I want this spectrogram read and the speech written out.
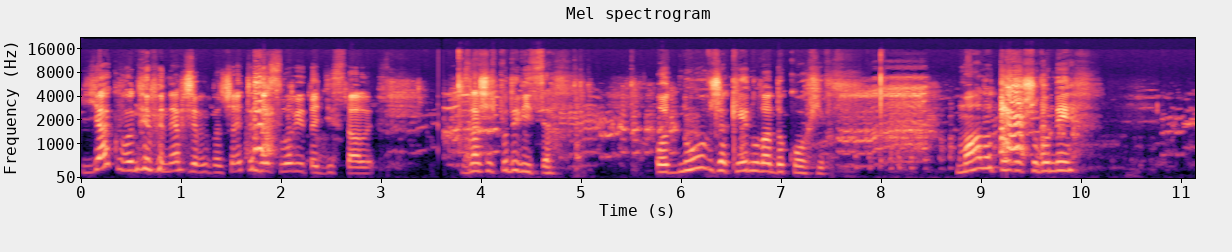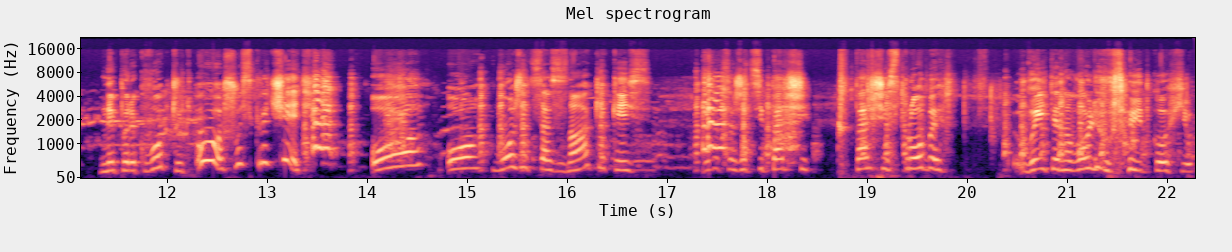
як вони мене вже, вибачайте, на слові та дістали. Значить, подивіться, одну вже кинула до кохів. Мало того, що вони не переквопчуть. О, щось кричить. О, о, може, це знак якийсь. Може, це вже ці перші, перші спроби вийти на волю від кохів.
